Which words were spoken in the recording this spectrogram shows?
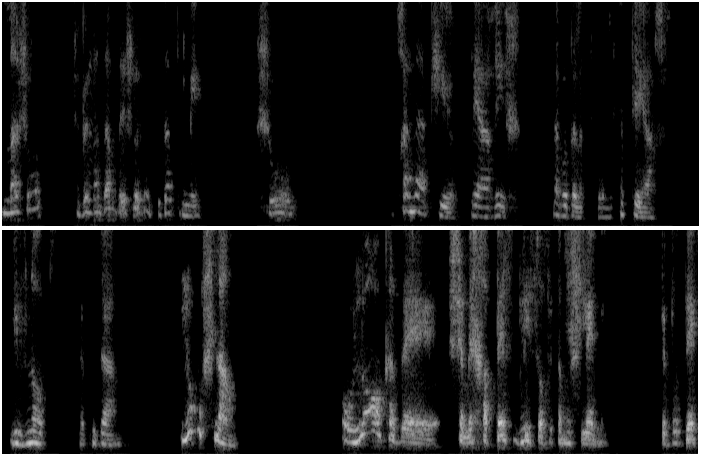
משהו שבן אדם הזה יש לו איזו נקודה פנימית, שהוא מוכן להכיר, להעריך, לעבוד על עצמו, לפתח, לבנות, נקודה. לא מושלם, או לא כזה שמחפש בלי סוף את המושלמת ובודק.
